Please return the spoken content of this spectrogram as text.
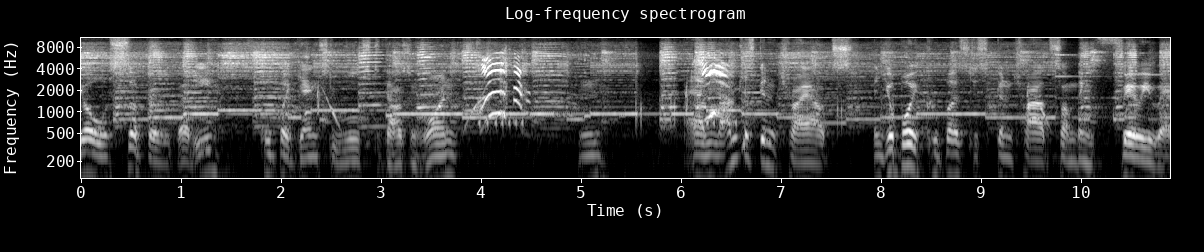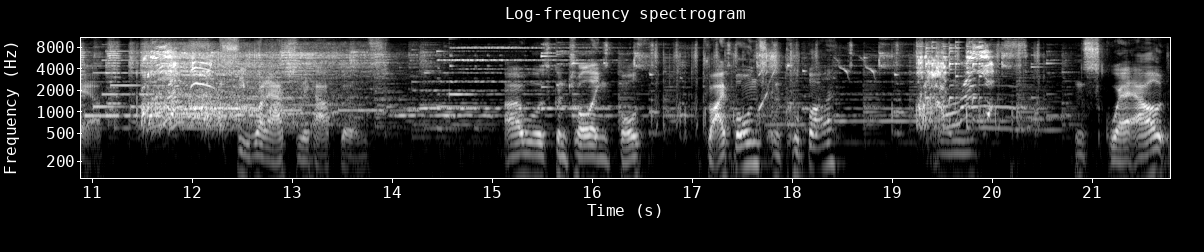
Yo, what's up everybody? Koopa Gangster Rules 2001. Mm, and I'm just gonna try out, and your boy Koopa is just gonna try out something very rare. See what actually happens. I was controlling both Dry Bones and Koopa. Um, and Square Out.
